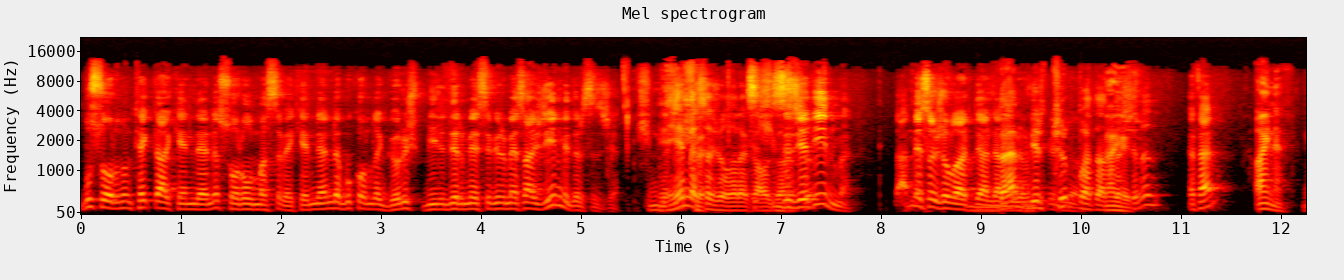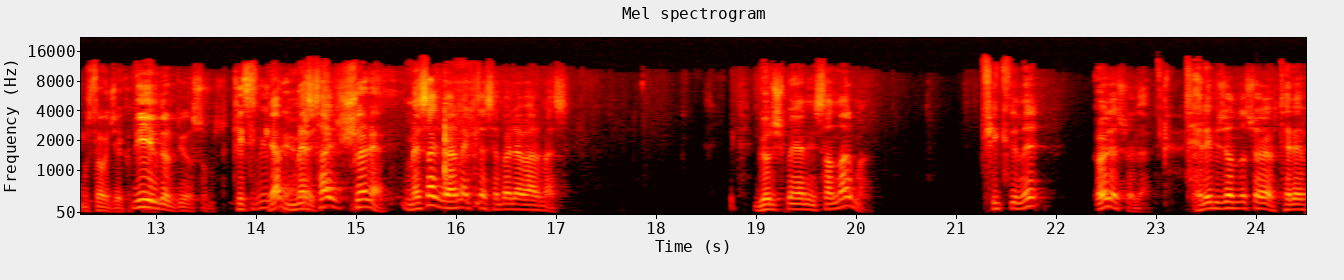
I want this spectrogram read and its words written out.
bu sorunun tekrar kendilerine sorulması ve kendilerine bu konuda görüş bildirmesi bir mesaj değil midir sizce? Şimdi Niye şöyle- mesaj olarak algılansın? Sizce değil mi? Ben mesaj olarak değerlendiriyorum. Ben bir Türk bilmiyorum. vatandaşının Efendim? Aynen Mustafa Hoca'ya katılıyorum. Değildir diyorsunuz. Kesinlikle. ya mesaj Şöyle. mesaj vermek istese böyle vermez. Görüşmeyen insanlar mı? Fikrini öyle söyler. Televizyonda söyler. Tele,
